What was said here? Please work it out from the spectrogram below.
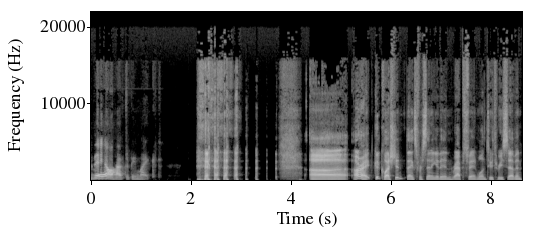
they all have to be mic'd. uh all right good question. Thanks for sending it in raps fan 1237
